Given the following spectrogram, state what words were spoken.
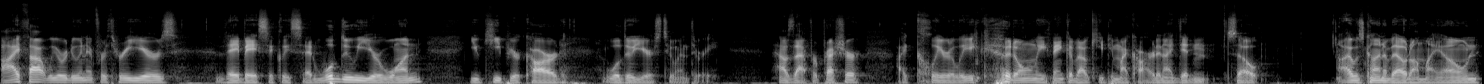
I thought we were doing it for three years they basically said, We'll do year one, you keep your card, we'll do years two and three. How's that for pressure? I clearly could only think about keeping my card and I didn't. So I was kind of out on my own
